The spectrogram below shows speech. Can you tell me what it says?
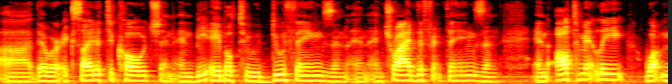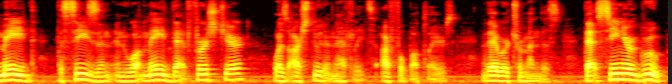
Uh, they were excited to coach and, and be able to do things and, and, and try different things. And, and ultimately, what made the season and what made that first year was our student athletes, our football players. They were tremendous. That senior group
